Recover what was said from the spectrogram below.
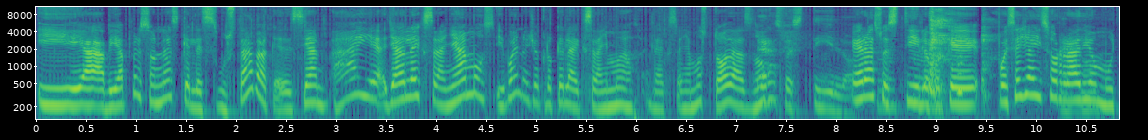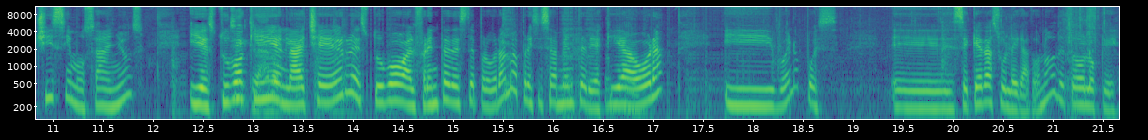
Y había personas que les gustaba, que decían, ay, ya la extrañamos. Y bueno, yo creo que la extrañamos, la extrañamos todas, ¿no? Era su estilo. Era su estilo, porque pues ella hizo radio muchísimos años y estuvo aquí en la HR, estuvo al frente de este programa precisamente de aquí a ahora y bueno, pues eh, se queda su legado, ¿no? De todo lo que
